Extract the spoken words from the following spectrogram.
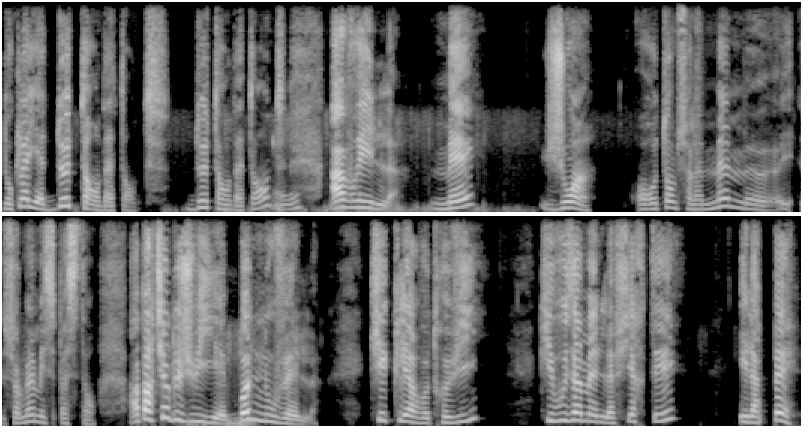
Donc là, il y a deux temps d'attente. Deux temps d'attente. Avril, mai, juin. On retombe sur, la même, euh, sur le même espace-temps. À partir de juillet, bonne nouvelle qui éclaire votre vie, qui vous amène la fierté et la paix.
